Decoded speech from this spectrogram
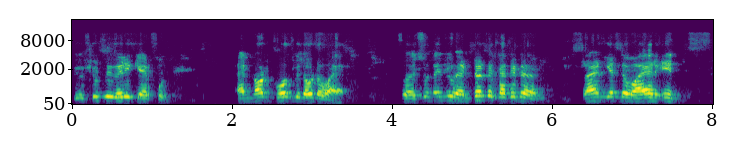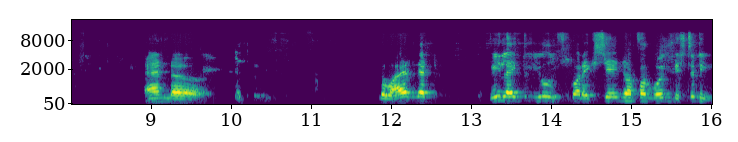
you should be very careful and not work without a wire. So as soon as you enter the catheter, try and get the wire in. And uh, the wire that we like to use for exchange or for going distally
